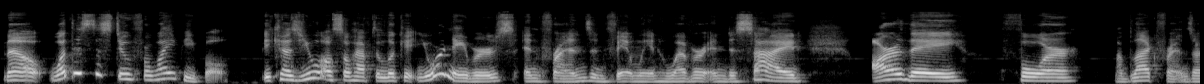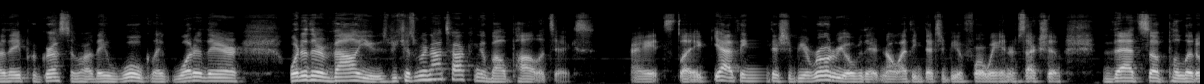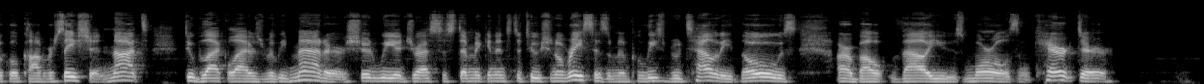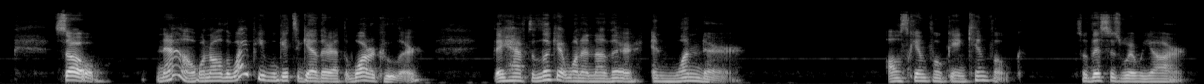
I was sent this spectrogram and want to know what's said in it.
Now, what does this do for white people? Because you also have to look at your neighbors and friends and family and whoever and decide are they for my black friends? Are they progressive? Are they woke? Like what are their what are their values? Because we're not talking about politics right? It's like, yeah, I think there should be a rotary over there. No, I think that should be a four way intersection. That's a political conversation, not do Black lives really matter? Should we address systemic and institutional racism and police brutality? Those are about values, morals, and character. So now, when all the white people get together at the water cooler, they have to look at one another and wonder all skin folk ain't kinfolk. So this is where we are.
